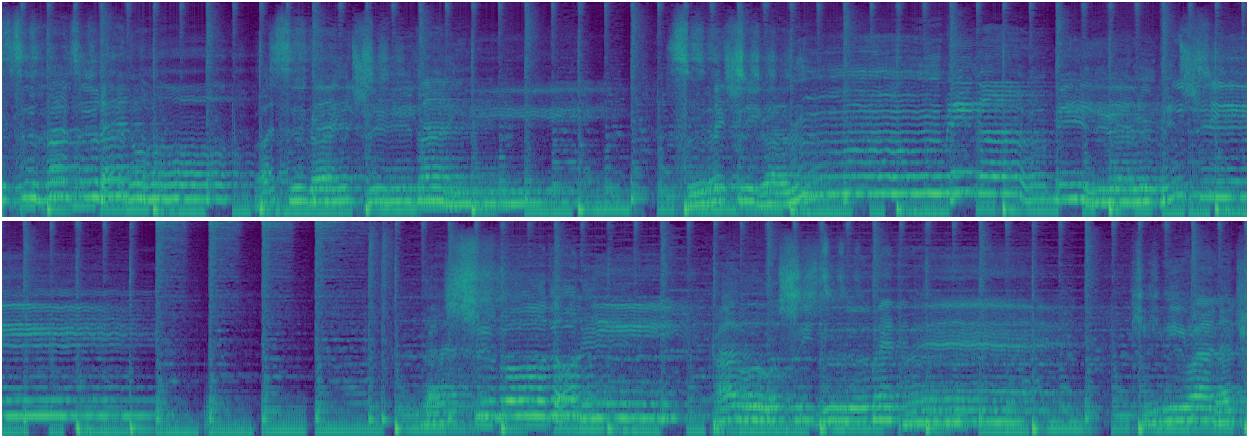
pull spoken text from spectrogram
つ外れのバスが一台すれ違う海が見える道ダッシュボードに顔を沈めて君は泣き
